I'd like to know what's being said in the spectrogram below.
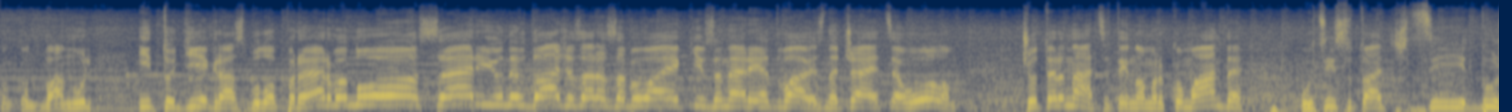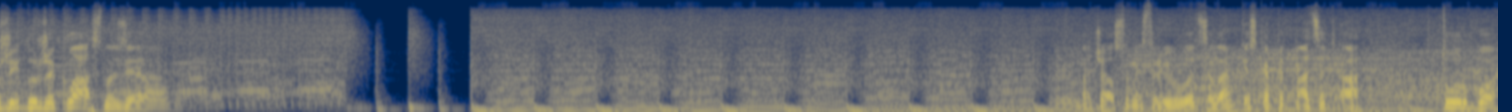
Рахунком 2-0. І тоді якраз було перервано. Серію невдачі. Зараз забиває Київзенерія 2. Відзначається голом. 14-й номер команди. У цій ситуації дуже і дуже класно зіграв. На часу містер вулиця Лемківська 15А. Турбо,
